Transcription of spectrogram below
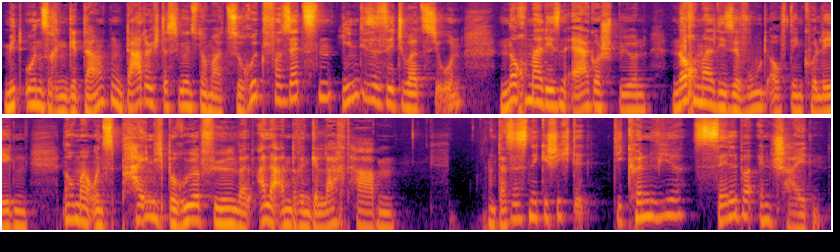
mit unseren Gedanken, dadurch, dass wir uns nochmal zurückversetzen in diese Situation, nochmal diesen Ärger spüren, nochmal diese Wut auf den Kollegen, nochmal uns peinlich berührt fühlen, weil alle anderen gelacht haben. Und das ist eine Geschichte, die können wir selber entscheiden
